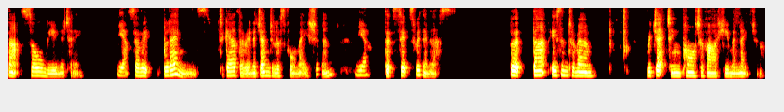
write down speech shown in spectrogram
that soul unity. Yeah. So it blends together in a genderless formation Yeah. that sits within us. But that isn't around rejecting part of our human nature.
